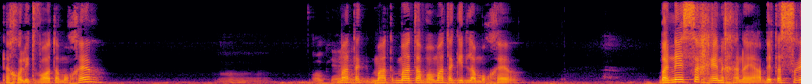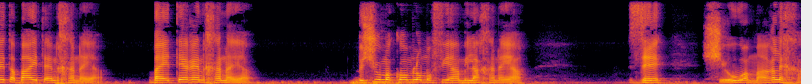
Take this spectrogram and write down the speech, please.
אתה יכול לתבוע את המוכר? אוקיי. מה, מה, מה תבוא, מה תגיד למוכר? בנסח אין חניה, בתסריט הבית אין חניה, בהיתר אין חניה, בשום מקום לא מופיעה המילה חניה. זה שהוא אמר לך,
